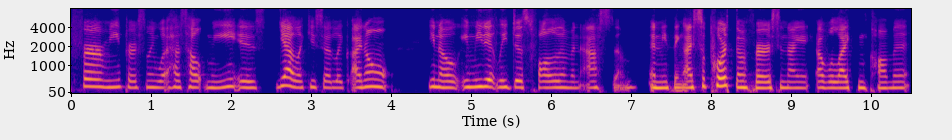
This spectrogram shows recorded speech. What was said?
for me personally what has helped me is yeah, like you said like I don't you know immediately just follow them and ask them anything. I support them first and I I will like and comment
